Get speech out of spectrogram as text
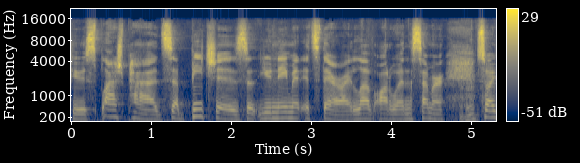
to, splash pads, uh, beaches, uh, you name it, it's there. I love Ottawa in the summer. Mm -hmm. So I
